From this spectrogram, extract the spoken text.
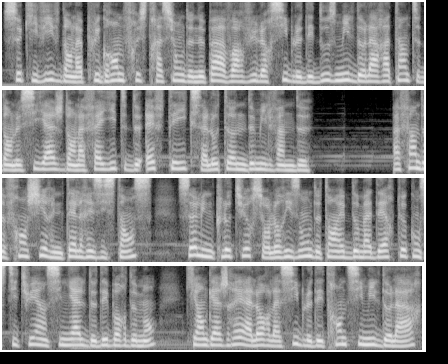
ceux qui vivent dans la plus grande frustration de ne pas avoir vu leur cible des 12 000 dollars atteinte dans le sillage dans la faillite de FTX à l'automne 2022 afin de franchir une telle résistance, seule une clôture sur l'horizon de temps hebdomadaire peut constituer un signal de débordement, qui engagerait alors la cible des 36 000 dollars,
